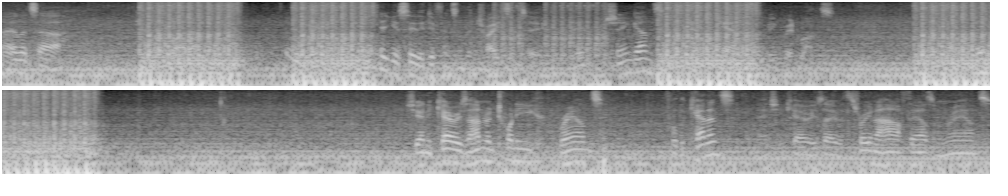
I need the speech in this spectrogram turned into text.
Uh, let's uh, you can see the difference in the traits of two. There's the machine guns, and the cannons, the big red ones. She only carries 120 rounds for the cannons, and she carries over 3,500 rounds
